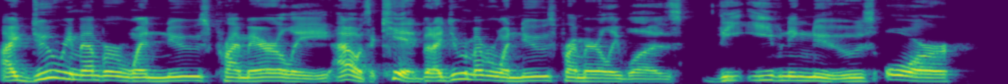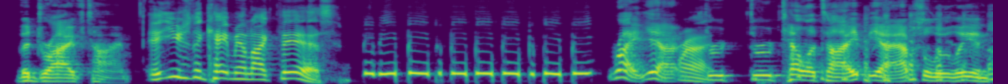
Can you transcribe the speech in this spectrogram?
I do remember when news primarily. I know it's a kid, but I do remember when news primarily was the evening news or the drive time. It usually came in like this. Beep, beep, beep, beep, beep, beep, beep, beep. Right, yeah. Right. Through through teletype. Yeah, absolutely. And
